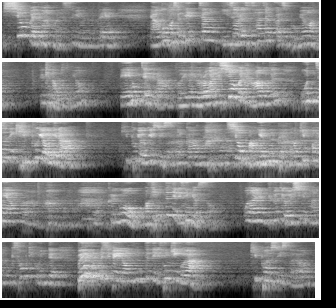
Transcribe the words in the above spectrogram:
시험에 대한 말씀이었는데 야고보서 1장 2절에서 4절까지 보면 이렇게 나오거든요. 내 형제들아 너희가 여러 가지 시험을 당하거든 온전히 기쁘게 여기라. 기쁘게 여길 수 있으니까 시험 망했는데 막 기뻐해요. 그리고 막 힘든 일이 생겼어. 어, 나는 교회도 열심히 다니고 섬기고 있는데 왜 우리 집에 이런 힘든 일이 생긴 거야? 기뻐할 수 있어요.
